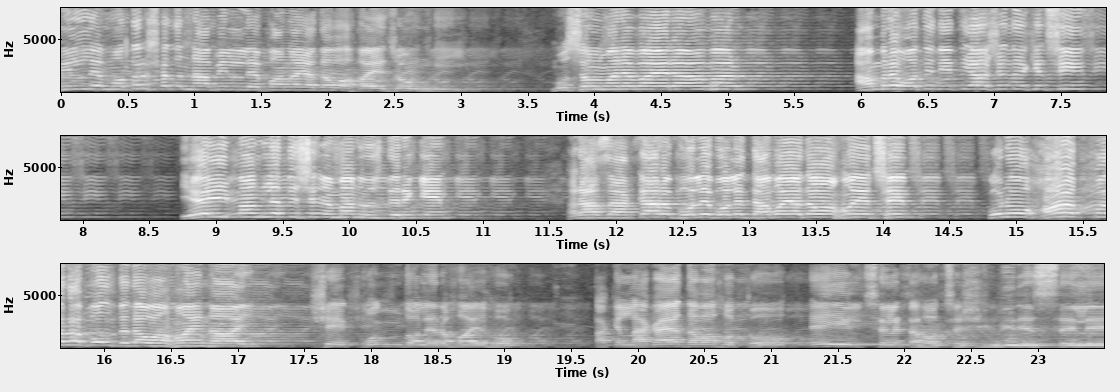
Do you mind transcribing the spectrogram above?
মিললে, মতের সাথে না মিললে বানায়া দেওয়া হয় জঙ্গি। মুসলমানের ভাইরা আমার, আমরা অতীত ইতিহাসে দেখেছি, এই বাংলাদেশের মানুষদেরকে রাজাকার বলে বলে দাবায়া দেওয়া হয়েছে। কোনো হক কথা বলতে দেওয়া হয় নাই। সে কোন দলের হয় হোক, তাকে লাগায়া দেওয়া হতো। এই ছেলেটা হচ্ছে শিবিরের ছেলে।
